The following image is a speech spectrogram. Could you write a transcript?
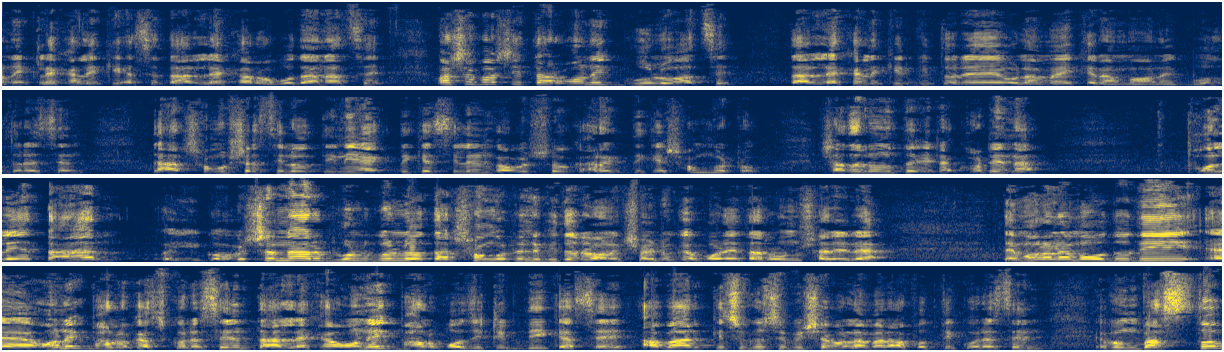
অনেক লেখালেখি আছে, তার লেখার অবদান আছে। পাশাপাশি তার অনেক ভুলও আছে। তার লেখালেখির ভিতরে ওলামাই কেরাম অনেক ভুল ধরেছেন। তার সমস্যা ছিল, তিনি একদিকে ছিলেন গবেষক, আরেকদিকে সংগঠক। সাধারণত এটা ঘটে না। ফলে তার ওই গবেষণার ভুলগুলো তার সংগঠনের ভিতরে অনেক সময় ঢুকে পড়ে। তার অনুসারীরা, তো মৌলানা মৌদুদি অনেক ভালো কাজ করেছেন। তার লেখা অনেক ভালো পজিটিভ দিক আছে। আবার কিছু কিছু বিষয় ওলামারা আপত্তি করেছেন এবং বাস্তব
